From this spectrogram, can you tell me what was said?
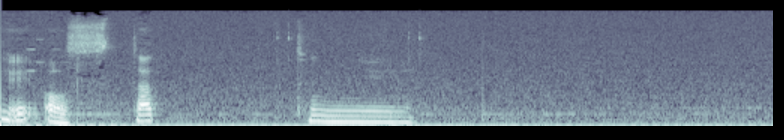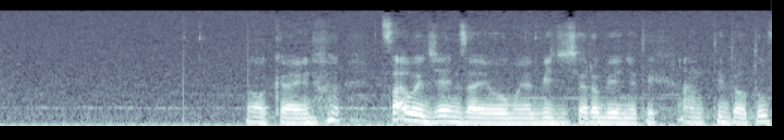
I ostatni... Okej, okay, no, cały dzień zajęło mu, jak widzicie, robienie tych antidotów.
